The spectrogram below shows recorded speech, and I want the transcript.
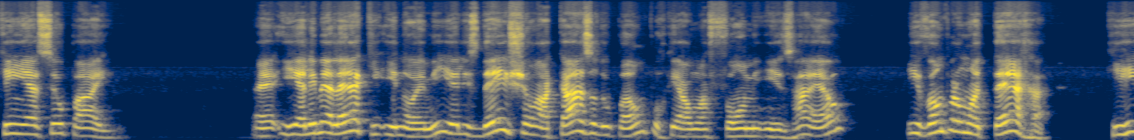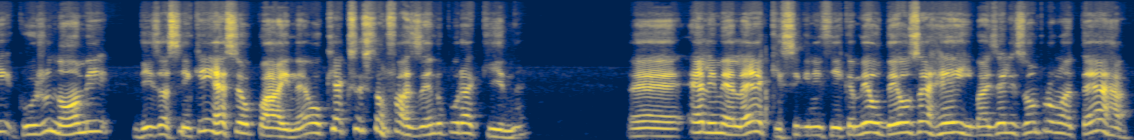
quem é seu pai. É, e Elimeleque e Noemi, eles deixam a casa do pão, porque há uma fome em Israel, e vão para uma terra que, cujo nome diz assim: quem é seu pai, né? O que é que vocês estão fazendo por aqui, né? É, Elimeleque significa meu Deus é rei, mas eles vão para uma terra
